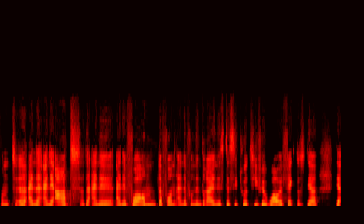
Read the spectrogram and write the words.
Und äh, eine, eine Art oder eine, eine Form davon, eine von den dreien ist der situative Wow-Effekt, also der, der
